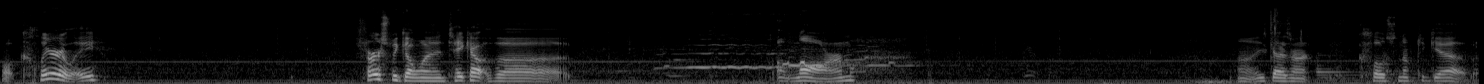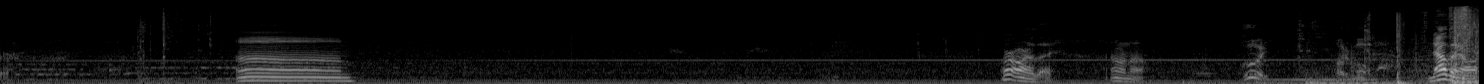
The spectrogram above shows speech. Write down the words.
Well, clearly. First, we go in, take out the alarm. Oh, these guys aren't close enough together. Um. Where are they? I don't know. Now they are.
